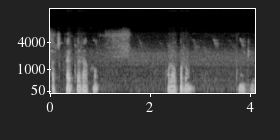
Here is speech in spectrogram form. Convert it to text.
সাবস্ক্রাইব করে রাখো। ফলো করো থ্যাংক ইউ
